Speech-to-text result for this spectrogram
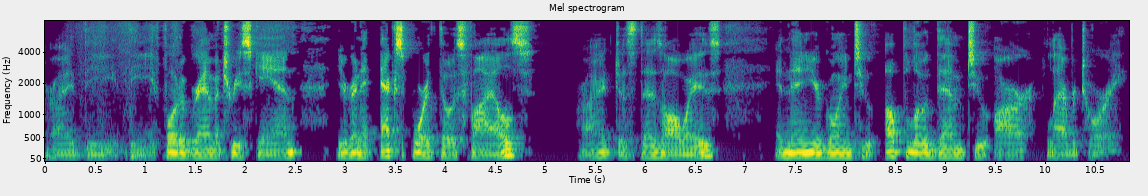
right? The, the photogrammetry scan. You're going to export those files, right? Just as always. And then you're going to upload them to our laboratory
